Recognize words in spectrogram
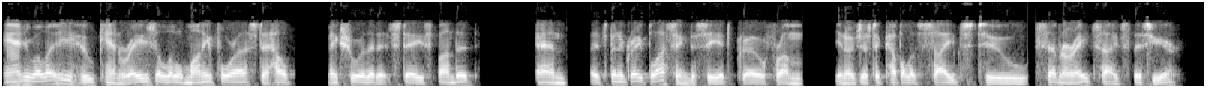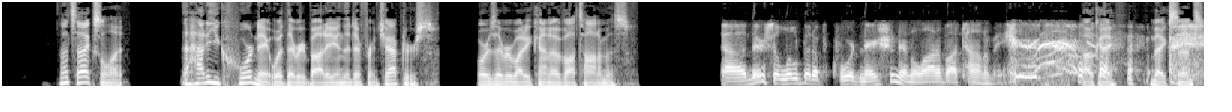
annually, who can raise a little money for us to help make sure that it stays funded. And it's been a great blessing to see it grow from, you know, just a couple of sites to seven or eight sites this year. That's excellent. How do you coordinate with everybody in the different chapters? Or is everybody kind of autonomous? Uh, there's a little bit of coordination and a lot of autonomy. okay, makes sense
